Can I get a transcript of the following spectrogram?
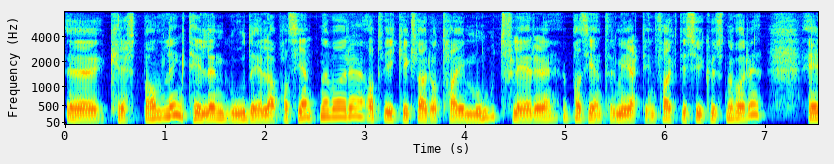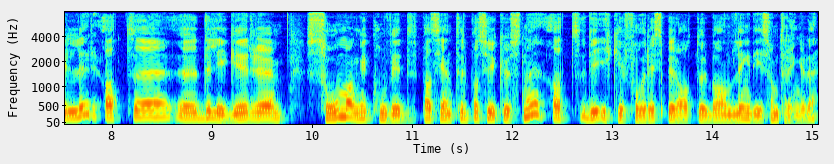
kreftbehandling til en god del av pasientene våre, at vi ikke klarer å ta imot flere pasienter med hjerteinfarkt i sykehusene våre, eller at eh, det ligger eh, så mange covid-pasienter på sykehusene at de ikke får respiratorbehandling, de som trenger det.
